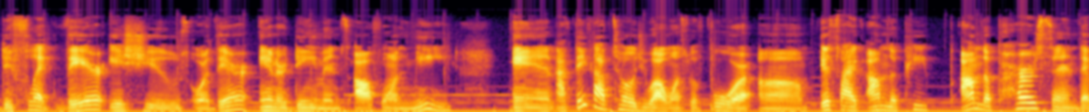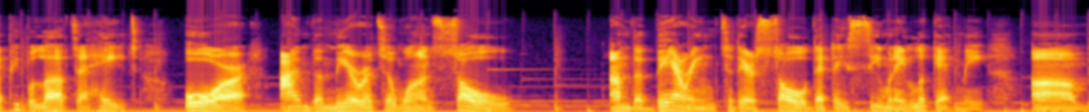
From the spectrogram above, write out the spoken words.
deflect their issues or their inner demons off on me. And I think I've told you all once before, um, it's like I'm the peop- I'm the person that people love to hate, or I'm the mirror to one's soul. I'm the bearing to their soul that they see when they look at me. Um,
